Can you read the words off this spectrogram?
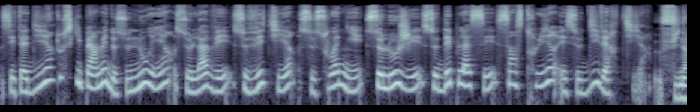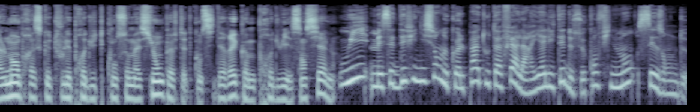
c'est-à-dire tout ce qui permet de se nourrir, se laver, se vêtir, se soigner, se loger, se déplacer, s'instruire et se divertir. Finalement, presque tous les produits de consommation peuvent être considérés comme produits essentiels. Oui, mais cette définition ne colle pas tout à fait à la réalité de ce confinement saison 2.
